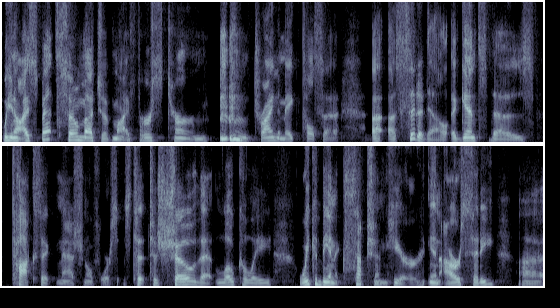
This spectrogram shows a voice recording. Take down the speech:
Well, you know, I spent so much of my first term trying to make Tulsa a, a citadel against those toxic national forces to, to show that locally we could be an exception here in our city uh,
